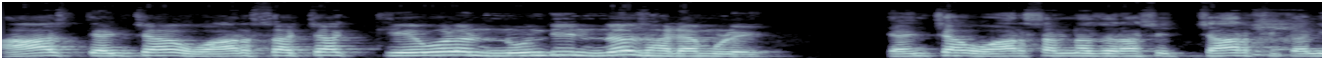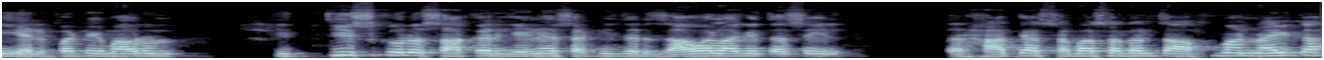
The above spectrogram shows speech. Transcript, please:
आज त्यांच्या वारसाच्या केवळ नोंदी न झाल्यामुळे त्यांच्या वारसांना जर असे चार ठिकाणी हेलफटे मारून ती तीस किलो साखर घेण्यासाठी जर जावं लागत असेल तर हा त्या सभासदांचा अपमान नाही का?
